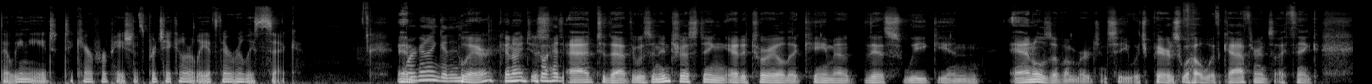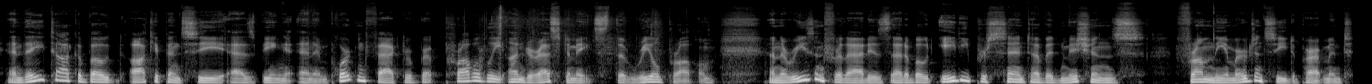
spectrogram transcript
that we need to care for patients, particularly if they're really sick. And We're going to get in. Blair, can I just add to that? There was an interesting editorial that came out this week in Annals of Emergency, which pairs well with Catherine's, I think. And they talk about occupancy as being an important factor, but probably underestimates the real problem. And the reason for that is that about 80% of admissions from the emergency department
